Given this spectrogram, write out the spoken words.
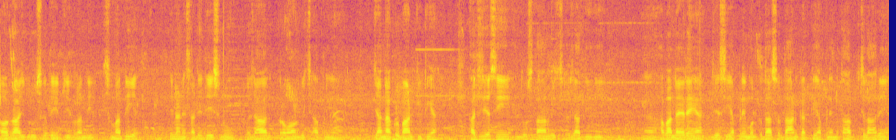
ਔਰ ਰਾਜਗੁਰੂ ਸੁਖਦੇਵ ਜੀ ਹੋਰਾਂ ਦੀ ਸਮਾਧੀ ਹੈ ਜਿਨ੍ਹਾਂ ਨੇ ਸਾਡੇ ਦੇਸ਼ ਨੂੰ ਆਜ਼ਾਦ ਕਰਵਾਉਣ ਵਿੱਚ ਆਪਣੀਆਂ ਜਾਨਾਂ ਕੁਰਬਾਨ ਕੀਤੀਆਂ। ਅੱਜ ਜੇ ਅਸੀਂ ਹਿੰਦੁਸਤਾਨ ਵਿੱਚ ਆਜ਼ਾਦੀ ਦੀ ਹਵਾ ਲੈ ਰਹੇ ਹਾਂ ਜੇ ਅਸੀਂ ਆਪਣੇ ਮੁਲਕ ਦਾ ਸੰਵਿਧਾਨ ਕਰਕੇ ਆਪਣੇ ਮੁਤਾਬਕ ਚਲਾ ਰਹੇ ਹਾਂ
